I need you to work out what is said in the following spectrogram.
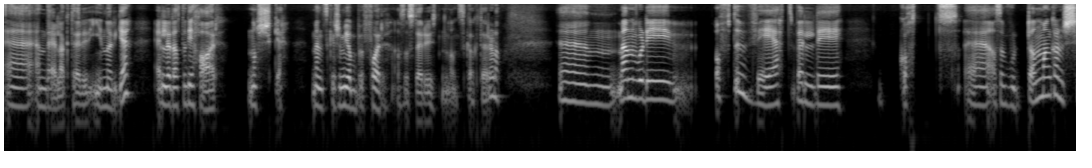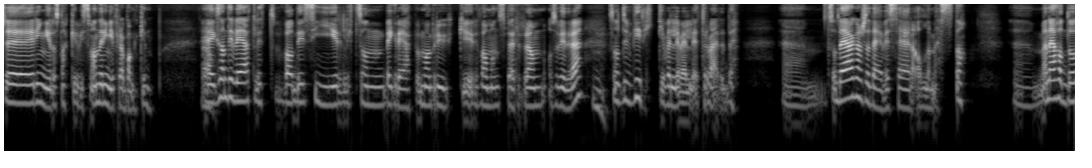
eh, en del aktører i Norge, eller at de har norske mennesker som jobber for altså større utenlandske aktører, da. Eh, men hvor de ofte vet veldig godt eh, altså hvordan man kanskje ringer og snakker hvis man ringer fra banken. Ja. Ikke sant? De vet litt hva de sier, litt sånn begrepet man bruker, hva man spør om, osv. Så videre. Mm. Sånn at det virker veldig, veldig troverdig. Um, så det er kanskje det vi ser aller mest, da. Um, men jeg, hadde,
